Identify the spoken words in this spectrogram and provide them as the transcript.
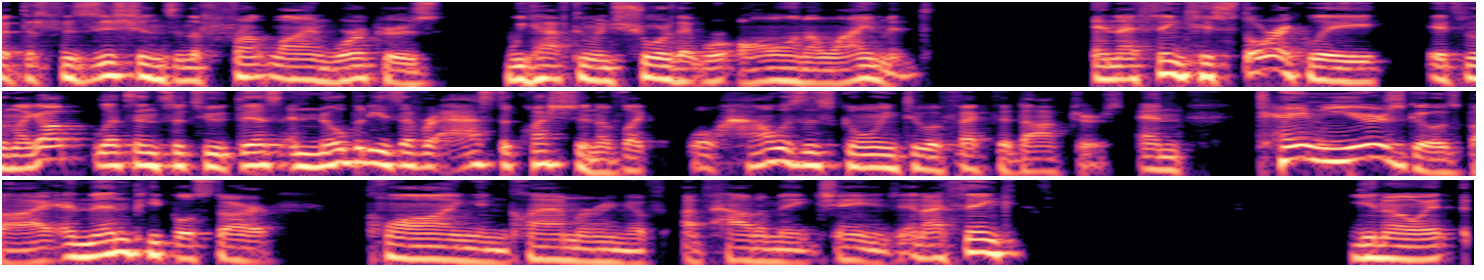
but the physicians and the frontline workers, we have to ensure that we're all in alignment. And I think historically, it's been like, oh, let's institute this. And nobody's ever asked the question of like, well, how is this going to affect the doctors? And 10 years goes by and then people start clawing and clamoring of, of how to make change. And I think, you know, it,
